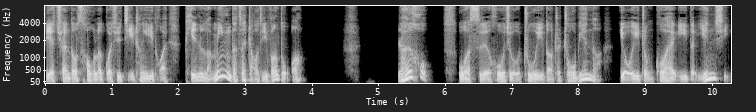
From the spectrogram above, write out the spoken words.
也全都凑了过去，挤成一团，拼了命的在找地方躲。然后，我似乎就注意到这周边呢有一种怪异的阴气。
